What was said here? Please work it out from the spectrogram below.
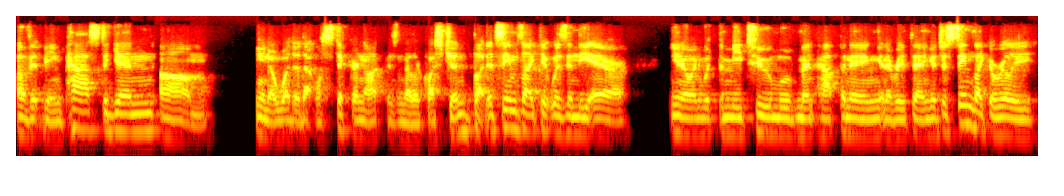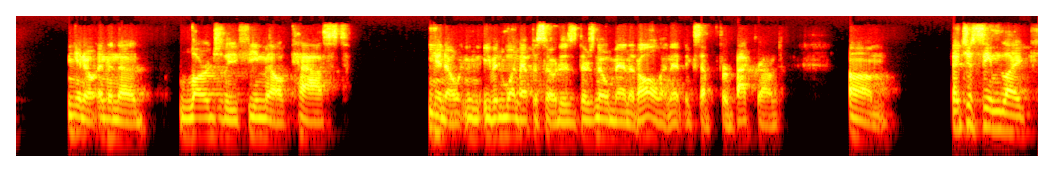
of it being passed again. Um, you know whether that will stick or not is another question, but it seems like it was in the air. You know, and with the Me Too movement happening and everything, it just seemed like a really, you know, and then a largely female cast. You know, even one episode is there's no men at all in it except for background. Um, it just seemed like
